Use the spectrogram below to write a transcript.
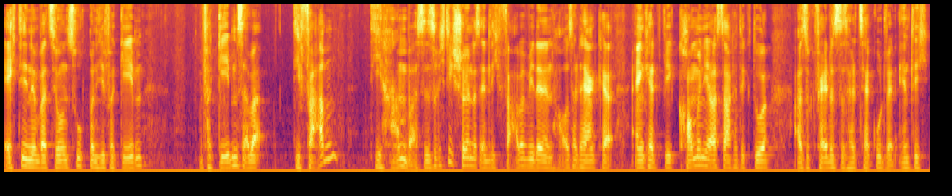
Echte Innovation sucht man hier vergeben, vergebens, aber die Farben, die haben was. Es ist richtig schön, dass endlich Farbe wieder in den Haushalt einkehrt. Wir kommen ja aus der Architektur, also gefällt uns das halt sehr gut, wenn endlich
